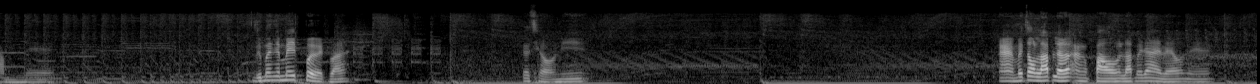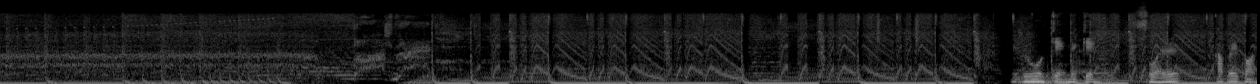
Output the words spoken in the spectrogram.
รรมแน่หรือมันจะไม่เปิดวะก็แถวนี้ อ่าไม่ต้องรับแล้วอ่างเปารับไม่ได้แล้วนะฮะไม่รู้ว่าเก่งไม่เก่ง สวยอัพไว้ก่อน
